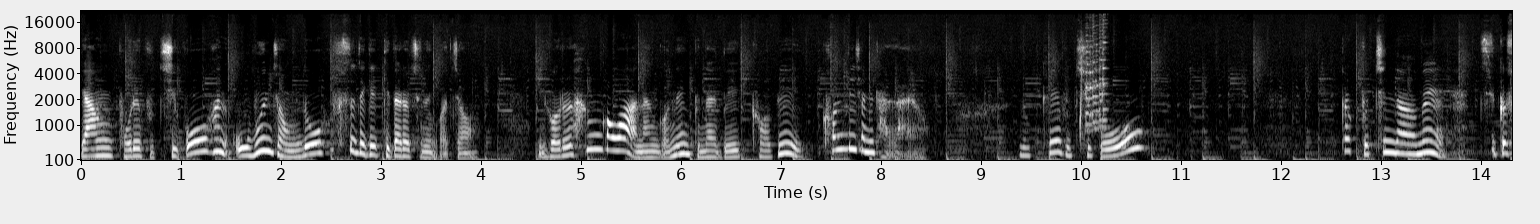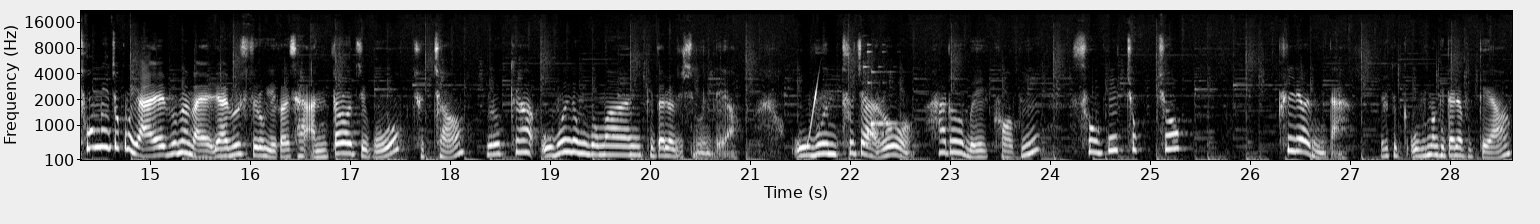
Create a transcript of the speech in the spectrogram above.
양 볼에 붙이고 한 5분 정도 흡수되게 기다려주는 거죠. 이거를 한 거와 안 한 거는 그날 메이크업이 컨디션이 달라요. 이렇게 붙이고 딱 붙인 다음에 그러니까 솜이 조금 얇으면 말- 얇을수록 얘가 잘 안 떨어지고 좋죠. 이렇게 한 5분 정도만 기다려 주시면 돼요. 5분 투자로 하루 메이크업이 속이 촉촉 클리어입니다. 이렇게 5분만 기다려 볼게요.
